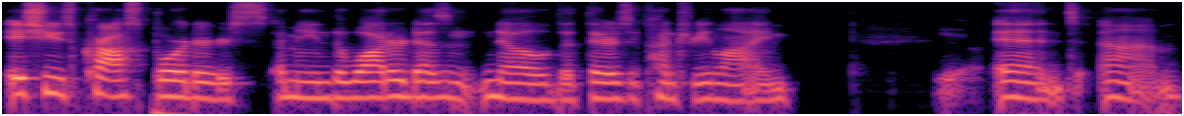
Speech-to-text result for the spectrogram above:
issues cross borders. I mean, the water doesn't know that there's a country line. Yeah. And um,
